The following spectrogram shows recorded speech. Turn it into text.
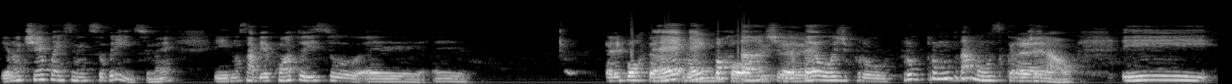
Eu não tinha conhecimento sobre isso, né? E não sabia quanto isso é, é, Era importante. é, pro é mundo importante pop. É. até hoje pro, pro, pro mundo da música no É. geral. E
